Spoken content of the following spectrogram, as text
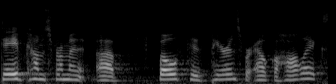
Dave comes from a, both his parents were alcoholics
